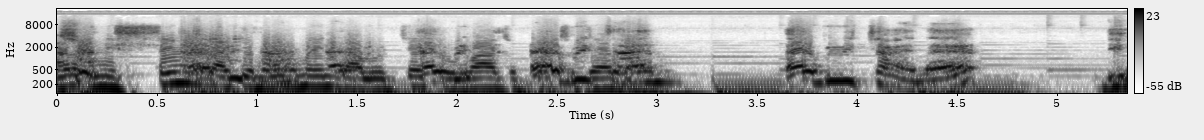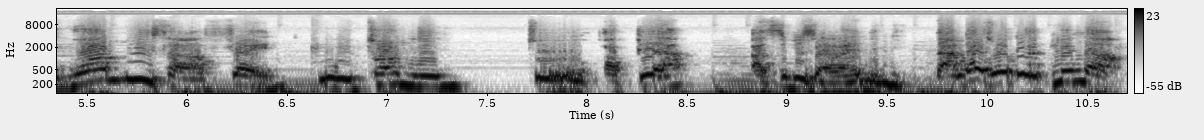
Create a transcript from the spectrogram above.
And, and it seems like a time- movement that will take every, a while to put every together. time, every time, eh, the one who is our friend will turn him to appear as if he's our enemy. And that's what they're doing now.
